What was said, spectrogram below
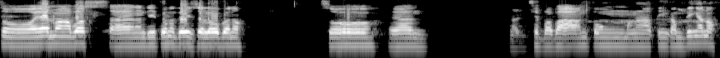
So, ayan mga boss, ah, nandito na tayo sa loob ano. So, ayan. Nagsibabaan tong mga ating kambing ano.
